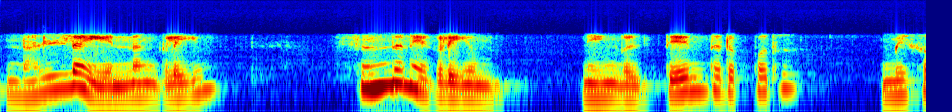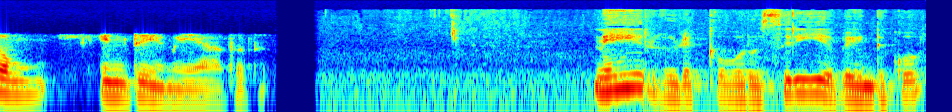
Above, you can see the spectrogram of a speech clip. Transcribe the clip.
நல்ல எண்ணங்களையும் சிந்தனைகளையும் நீங்கள் தேர்ந்தெடுப்பது மிகவும் இன்றியமையாதது. நேயர்களுக்கு ஒரு சிறிய வேண்டுகோள்.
